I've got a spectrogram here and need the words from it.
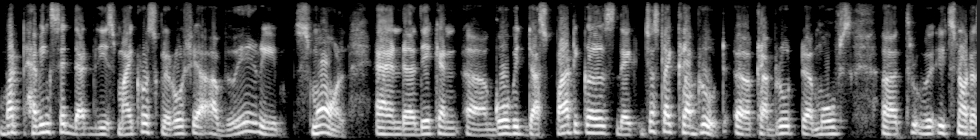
But having said that, these microsclerotia are very small and uh, they can uh, go with dust particles. They just like clubroot. Uh, clubroot uh, moves uh, through. It's not a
